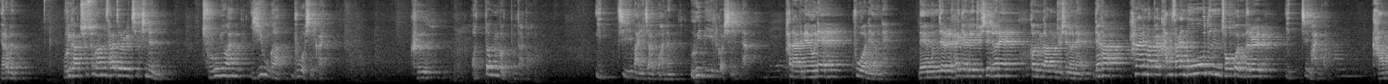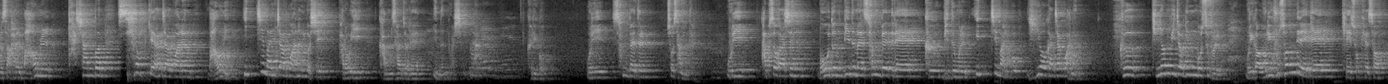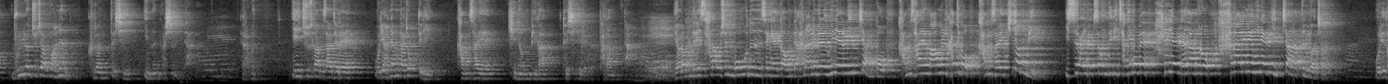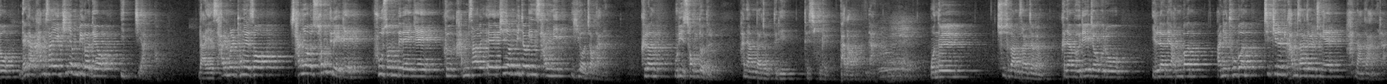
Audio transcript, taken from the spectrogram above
여러분, 우리가 추수감사절을 지키는 중요한 이유가 무엇일까요? 그 어떤 것보다도 잊지 말자고 하는 의미일 것입니다. 하나님의 은혜, 구원의 은혜, 내 문제를 해결해 주신 은혜, 건강 주신 은혜, 내가 하나님 앞에 감사할 모든 조건들을 잊지 말고 감사할 마음을 다시 한번 새롭게 하자고 하는 마음이 잊지 말자고 하는 것이 바로 이 감사절에 있는 것입니다. 그리고 우리 선배들, 조상들, 우리 앞서가신 모든 믿음의 선배들의 그 믿음을 잊지 말고 이어가자고 하는 그 기념비적인 모습을 우리가 우리 후손들에게 계속해서 물려주자고 하는 그런 뜻이 있는 것입니다. 여러분, 이 추수감사절에 우리 한양 가족들이 감사의 기념비가 되시기를 바랍니다. 여러분들이 살아오신 모든 생애 가운데 하나님의 은혜 를 잊지 않고 감사의 마음을 가지고 감사의 기념비 이스라엘 백성들이 자기 몸에 할례를 행함으로 하나님의 은혜를 잊지 않았던 것처럼 우리도 내가 감사의 기념비가 되어 잊지 않고 나의 삶을 통해서 자녀 손들에게 후손들에게 그 감사의 기념비적인 삶이 이어져 가는 그런 우리 성도들 한양 가족들이 되시기를 바랍니다. 오늘 추수감사절은 그냥 의례적으로 1년에 한 번, 아니 두 번 지키는 감사절 중에 하나가 아니라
